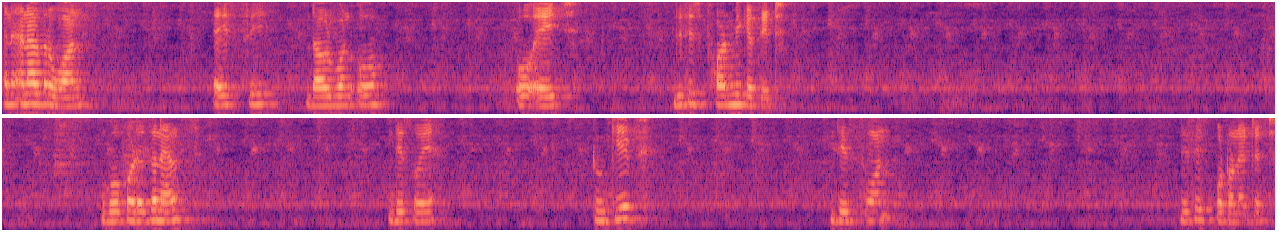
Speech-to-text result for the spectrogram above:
and another one HC double bond O OH this is formic acid go for resonance this way to give this one this is protonated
